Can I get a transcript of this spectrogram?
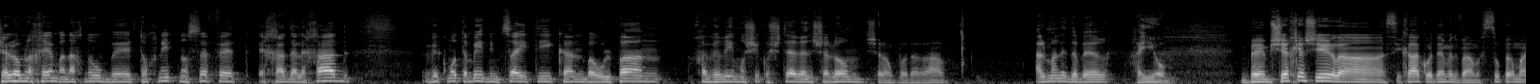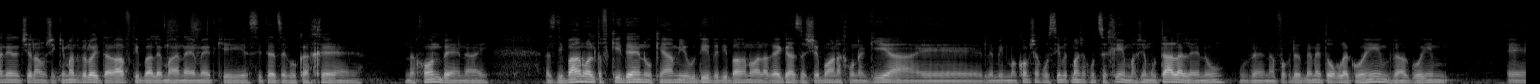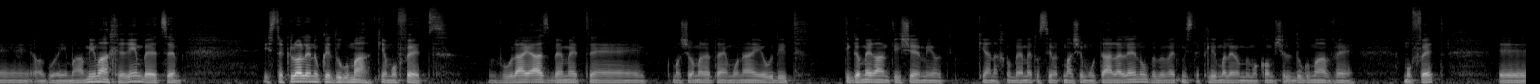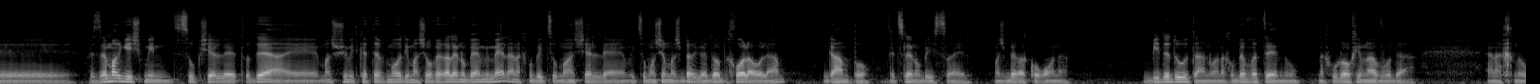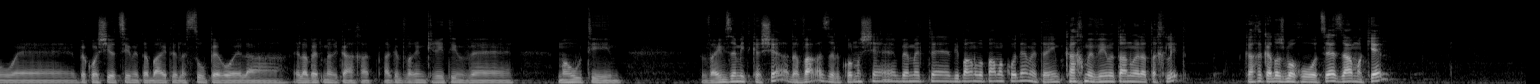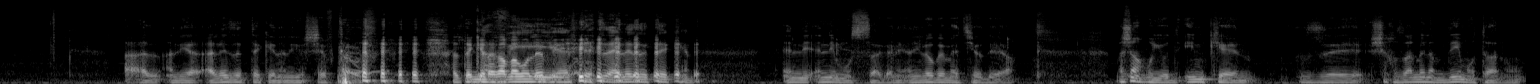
שלום לכם, אנחנו בתוכנית נוספת אחד על אחד, וכמו תמיד נמצא איתי כאן באולפן חברי מושיקו שטרן, שלום. שלום כבוד הרב. על מה נדבר היום? בהמשך ישיר לשיחה הקודמת והסופר מעניינת שלנו, שכמעט ולא התערבתי בה למען האמת, כי עשית את זה כל כך uh, נכון בעיניי, אז דיברנו על תפקידנו כעם יהודי, ודיברנו על הרגע הזה שבו אנחנו נגיע uh, למין מקום שאנחנו עושים את מה שאנחנו צריכים, מה שמוטל עלינו, ונהפוך להיות באמת אור לגויים, והגויים, או הגויים, העמים האחרים בעצם, הסתכלו עלינו כדוגמה, כמופת. ואולי אז באמת, uh, כמו שאומרת האמונה היהודית, תיגמר האנטישמיות. כי אנחנו באמת עושים את מה שמוטל עלינו, ובאמת מסתכלים עלינו במקום של דוגמה ומופת. אה, וזה מרגיש מין סוג של, אתה יודע, אה, משהו שמתכתב מאוד עם מה שעובר עלינו בימים אלה. אנחנו בעיצומו של, אה, של משבר גדול בכל העולם, גם פה, אצלנו בישראל, משבר הקורונה. בידדו אותנו, אנחנו בבתינו, אנחנו לא הולכים לעבודה. אנחנו uh, בקושי יוצאים את הבית אל הסופר או אל, ה, אל הבית מרקחת, רק לדברים קריטיים ומהותיים. והאם זה מתקשר, הדבר הזה, לכל מה שבאמת אה, דיברנו בפעם הקודמת? האם כך מביאים אותנו אל התכלית? כך הקדוש ברוך הוא רוצה? זה המקל? על, אני, על איזה תקן אני יושב כאן? על תקן הרב אהרון לוי. על איזה תקן? אין לי, אין לי מושג, אני, אני לא באמת יודע. מה שאנחנו יודעים כן, זה שחז"ל מלמדים אותנו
